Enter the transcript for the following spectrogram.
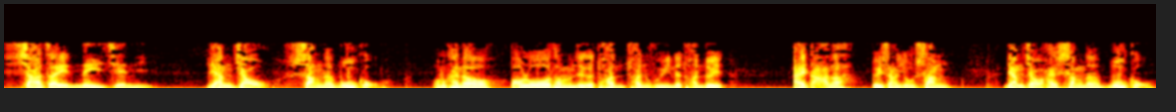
下在内监里，两脚上了木狗。我们看到保罗他们这个传传福音的团队挨打了，背上有伤，两脚还上了木狗。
